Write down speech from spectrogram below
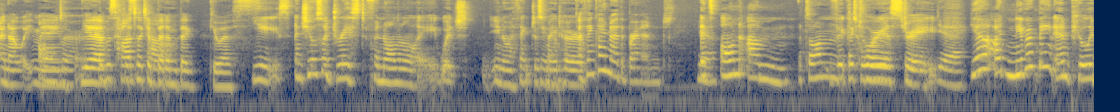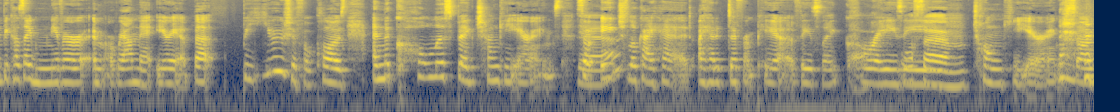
I know what you mean. Older. Yeah. It was hard just to like a bit ambiguous. yes, and she also dressed phenomenally, which you know I think just made her. I think I know the brand. It's on um It's on Victoria Victoria, Street. Street. Yeah. Yeah, I'd never been in purely because I never am around that area, but beautiful clothes and the coolest big chunky earrings. So each look I had, I had a different pair of these like crazy Awesome. chunky earrings. So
